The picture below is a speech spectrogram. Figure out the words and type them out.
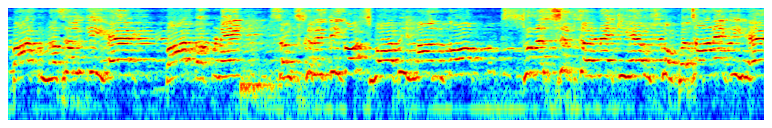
बात नस्ल की है, बात अपने संस्कृति को, स्वाभिमान को सुनिश्चित करने की है, उसको बचाने की है,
